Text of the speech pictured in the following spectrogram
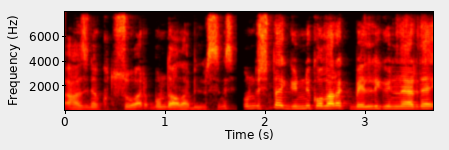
hazine kutusu var. Bunu da alabilirsiniz. Bunun dışında günlük olarak belli günlerde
